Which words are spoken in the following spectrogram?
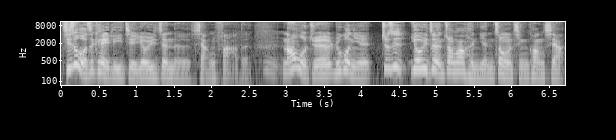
其实我是可以理解忧郁症的想法的。嗯，然后我觉得，如果你就是忧郁症的状况很严重的情况下，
